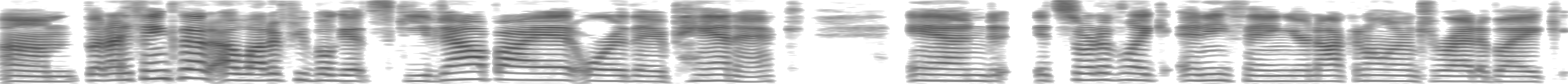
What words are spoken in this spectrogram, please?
Um, but I think that a lot of people get skeeved out by it or they panic. And it's sort of like anything, you're not going to learn to ride a bike,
